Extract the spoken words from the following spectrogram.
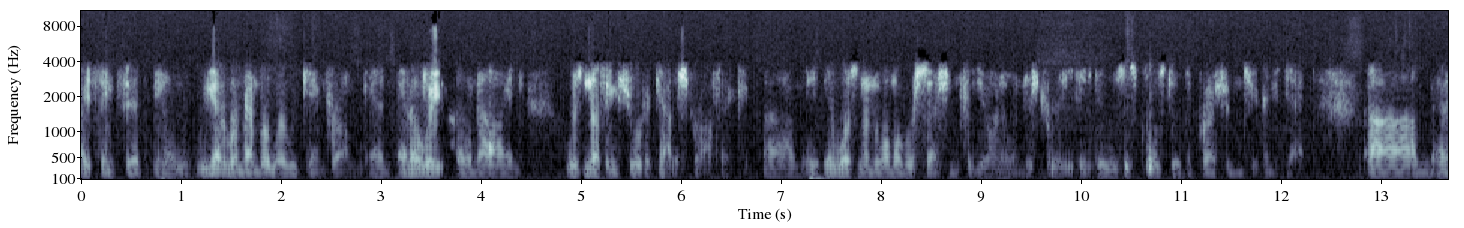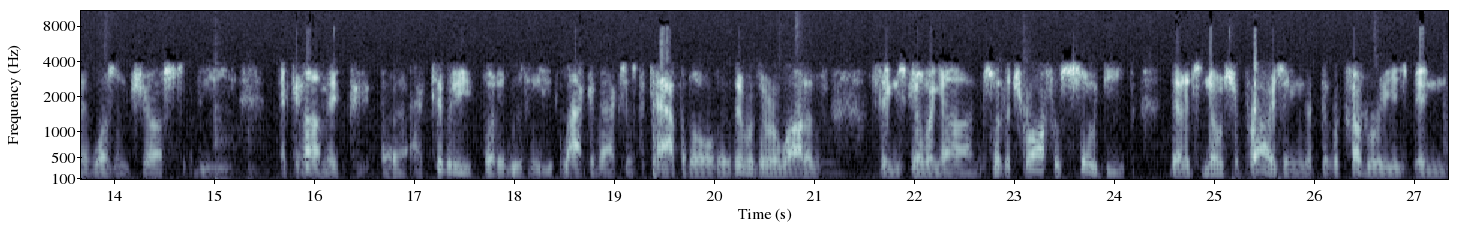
I think that you know we got to remember where we came from, and and 08, 09 was nothing short of catastrophic. Um, it, it wasn't a normal recession for the auto industry. It, it was as close to a depression as you're going to get, um, and it wasn't just the economic uh, activity, but it was the lack of access to capital. There, there were there were a lot of things going on. So the trough was so deep that it's no surprising that the recovery has been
